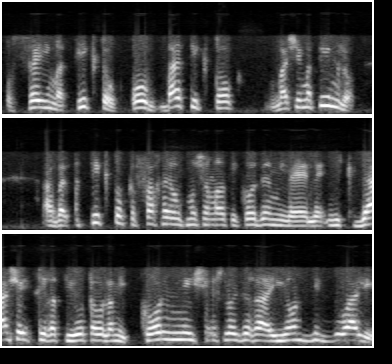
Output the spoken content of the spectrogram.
עושה עם הטיקטוק, או בטיקטוק, מה שמתאים לו. אבל הטיקטוק הפך היום, כמו שאמרתי קודם, למקדש היצירתיות העולמית. כל מי שיש לו איזה רעיון ויזואלי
